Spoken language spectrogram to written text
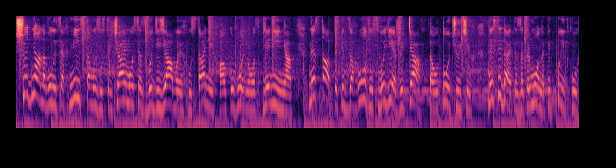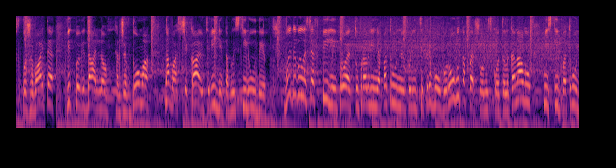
Щодня на вулицях міста ми зустрічаємося з водіями у стані алкогольного сп'яніння. Не ставте під загрозу своє життя та оточуючих. Не сідайте за кермо на підпитку, споживайте відповідально, адже вдома на вас чекають рідні та близькі люди. Ви дивилися спільний проект управління патрульної поліції Кривого Рогу та першого міського телеканалу Міський патруль.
